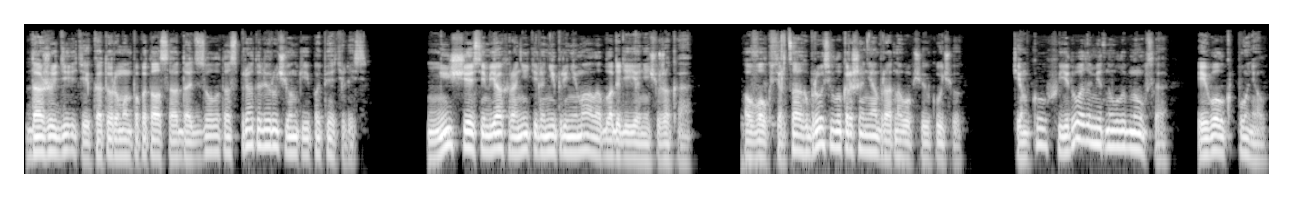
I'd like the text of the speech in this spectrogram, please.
Даже дети, которым он попытался отдать золото, спрятали ручонки и попятились. Нищая семья хранителя не принимала благодеяний чужака. Волк в сердцах бросил украшения обратно в общую кучу. Темков едва заметно улыбнулся, и волк понял:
